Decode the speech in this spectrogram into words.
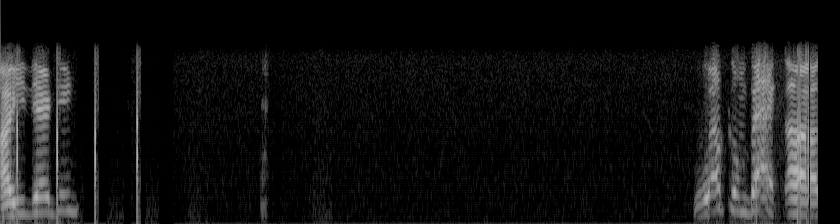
Are you there, D? Welcome back, uh,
